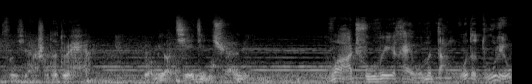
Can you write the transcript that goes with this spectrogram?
司先生说的对，我们要竭尽全力，挖出危害我们党国的毒瘤。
